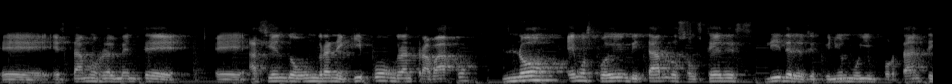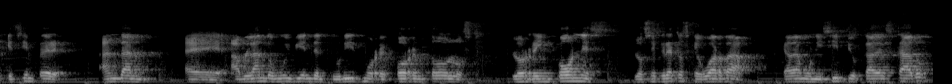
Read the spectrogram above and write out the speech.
Eh, estamos realmente eh, haciendo un gran equipo, un gran trabajo. No hemos podido invitarlos a ustedes, líderes de opinión muy importante, que siempre andan eh, hablando muy bien del turismo, recorren todos los, los rincones, los secretos que guarda cada municipio, cada estado,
